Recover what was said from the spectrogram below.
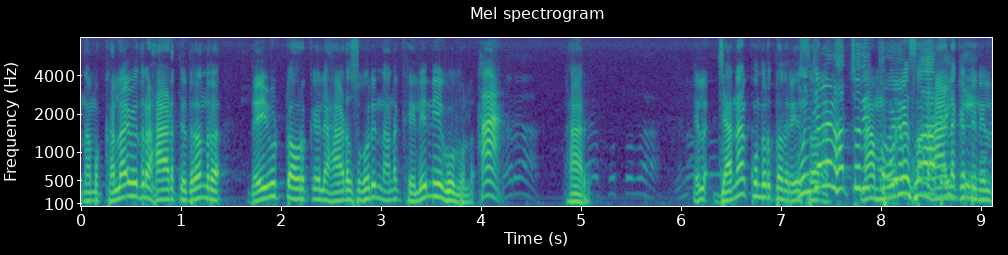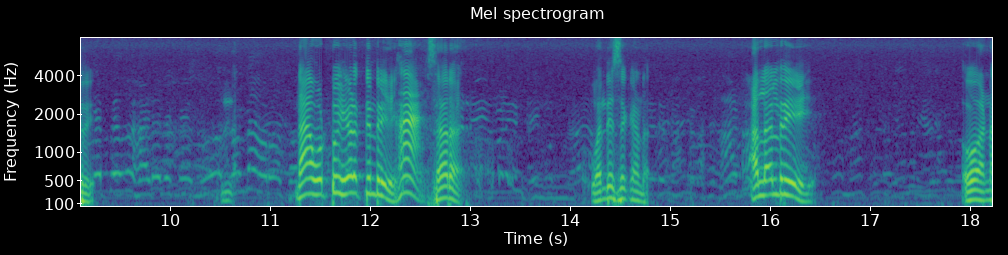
ನಮ್ಮ ಕಲಾವಿದ್ರು ಹಾಡ್ತಿದ್ರಂದ್ರೆ ದಯವಿಟ್ಟು ಅವ್ರ ಕೈಲಿ ಹಾಡಿಸ್ಕೋರಿ ನನ್ನ ಕೈಲಿ ನೀಗೋದಿಲ್ಲ. ಹಾಂ. ಹಾ ರೀ. ಇಲ್ಲ ಜನ ಕುಂದಿರ್ತದ್ರಿ ಮುಂಜಾನೆ ಹಚ್ಚೋದಿತ್ತು, ನಾ ಮೂರನೇ ಸಲ ಯಪ್ಪಾ, ಹಾಡ್ಲಕತ್ತೀನಿ ಇಲ್ರಿ. ನಾ ಒಟ್ಟು ಹೇಳ್ತೀನಿ ರೀ ಹಾ. ಸರ್ ಒಂದೇ ಸೆಕೆಂಡ್. ಅಲ್ಲಲ್ರಿ. ಓ ಅಣ್ಣ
